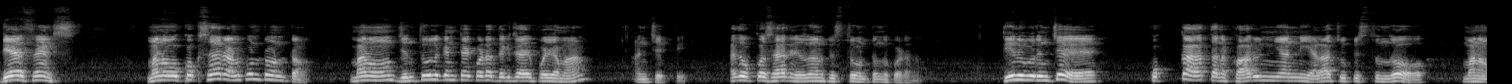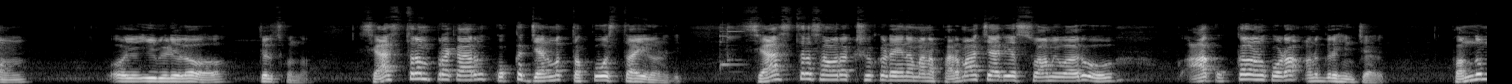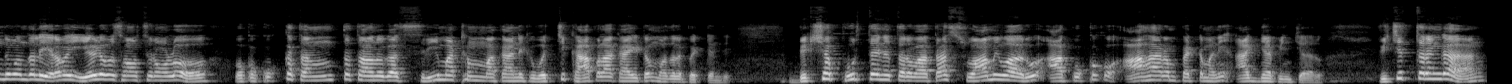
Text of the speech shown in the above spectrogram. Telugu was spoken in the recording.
డియర్ ఫ్రెండ్స్ మనం ఒక్కొక్కసారి అనుకుంటూ ఉంటాం మనం జంతువుల కంటే కూడా దిగజారిపోయామా అని చెప్పి. అది ఒక్కోసారి నిజం అనిపిస్తూ ఉంటుంది కూడా దీని గురించే కుక్క తన కారుణ్యాన్ని ఎలా చూపిస్తుందో మనం ఈ వీడియోలో తెలుసుకుందాం. శాస్త్రం ప్రకారం కుక్క జన్మ తక్కువ స్థాయిలోనిది. శాస్త్ర సంరక్షకుడైన మన పరమాచార్య స్వామి వారు ఆ కుక్కలను కూడా అనుగ్రహించారు. పంతొమ్మిది వందల ఇరవై ఏడవ సంవత్సరంలో ఒక కుక్క తనంత తానుగా శ్రీమఠం మకానికి వచ్చి కాపలా కాయటం మొదలుపెట్టింది. భిక్ష పూర్తయిన తర్వాత స్వామివారు ఆ కుక్కకు ఆహారం పెట్టమని ఆజ్ఞాపించారు. విచిత్రంగా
